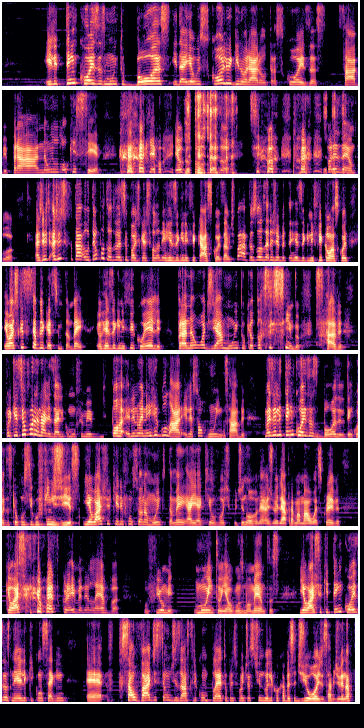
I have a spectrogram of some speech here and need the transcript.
ele tem coisas muito boas e daí eu escolho ignorar outras coisas, sabe, para não enlouquecer. eu, eu como pessoa. Por exemplo, a gente, a gente tá o tempo todo nesse podcast falando em resignificar as coisas, sabe? Tipo, ah, pessoas LGBT resignificam as coisas. Eu acho que isso se aplica a esse filme também. Eu resignifico ele para não odiar muito o que eu tô assistindo, sabe? Porque se eu for analisar ele como um filme. Porra, ele não é nem regular, ele é só ruim, sabe? Mas ele tem coisas boas, ele tem coisas que eu consigo fingir. E eu acho que ele funciona muito também. Aí aqui eu vou, tipo, de novo, né? Ajoelhar pra mamar o Wes Craven que eu acho que o Wes Craven eleva o filme muito em alguns momentos. E eu acho que tem coisas nele que conseguem é, salvar de ser um desastre completo, principalmente assistindo ele com a cabeça de hoje, sabe? De ver na,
